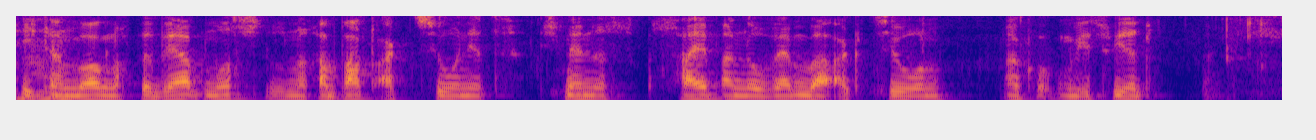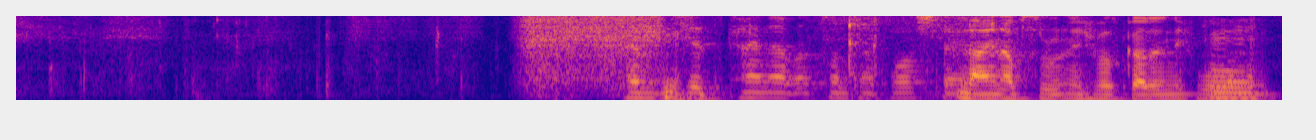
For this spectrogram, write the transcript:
die ich dann morgen noch bewerben muss. So eine Rabattaktion jetzt. Ich nenne es Cyber November Aktion. Mal gucken, wie es wird. Kann sich jetzt keiner was darunter vorstellen. Nein, absolut nicht. Ich weiß gerade nicht, worum.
